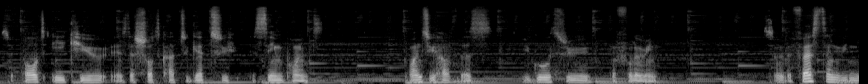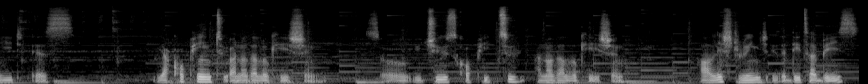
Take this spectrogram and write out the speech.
so alt aq is the shortcut to get to the same point. Once you have this you go through the following. So the first thing we need is we are copying to another location. So you choose copy to another location our list range is the database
